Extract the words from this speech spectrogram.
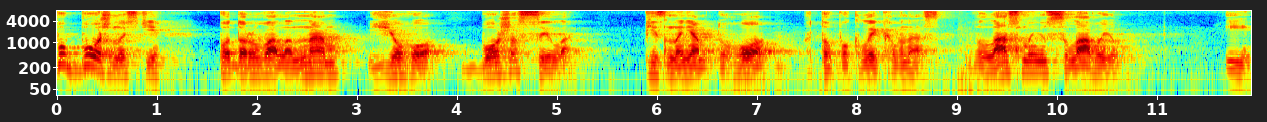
побожності, подарувала нам Його Божа сила, пізнанням того, хто покликав нас власною славою і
